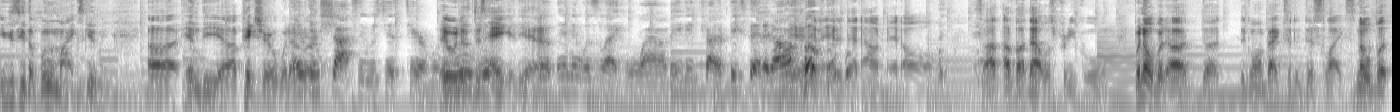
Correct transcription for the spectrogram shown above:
you can see the boom mic. Excuse me. Uh, in the uh, picture or whatever. in shots, it was just terrible. It was just, just hanging, yeah. and it was like, wow, they didn't try to fix that at all. Yeah, they didn't edit that out at all. So I, I thought that was pretty cool. But no, but uh, the, the going back to the dislikes. No, but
